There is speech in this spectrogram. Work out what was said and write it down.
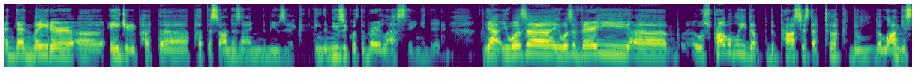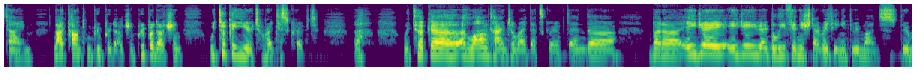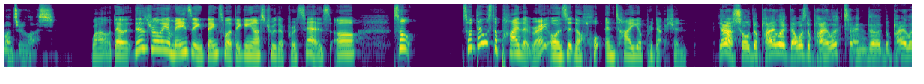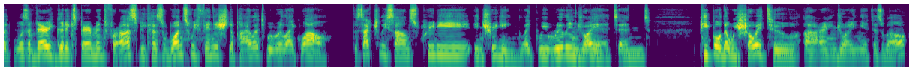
and then later uh, AJ put the put the sound design in the music. I think the music was the very last thing he did. Yeah, it was a it was a very uh, it was probably the the process that took the, the longest time, not counting pre-production. Pre-production, we took a year to write the script. Uh, we took a, a long time to write that script, and uh, but uh, AJ AJ I believe finished everything in three months, three months or less. Wow, that that's really amazing. Thanks for taking us through the process. Uh, so so that was the pilot, right? Or is it the whole entire production? Yeah, so the pilot, that was the pilot. And uh, the pilot was a very good experiment for us because once we finished the pilot, we were like, wow, this actually sounds pretty intriguing. Like, we really enjoy it. And people that we show it to uh, are enjoying it as well.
